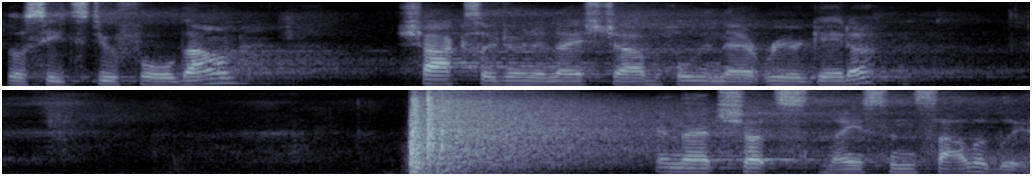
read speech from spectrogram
Those seats do fold down. Shocks are doing a nice job holding that rear gate up. And that shuts nice and solidly.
